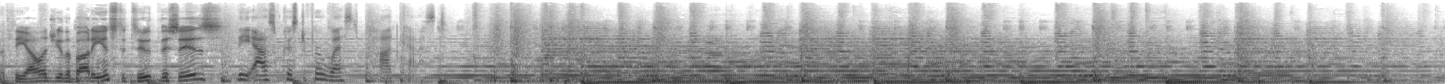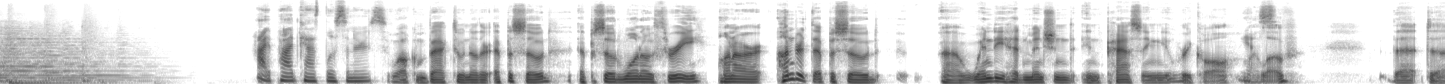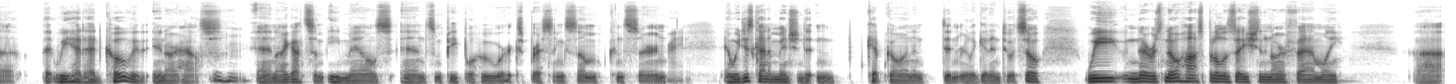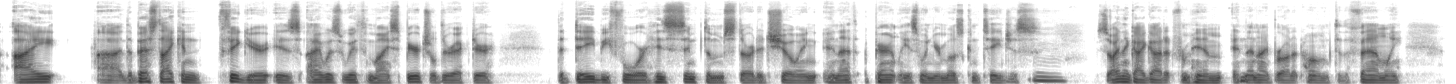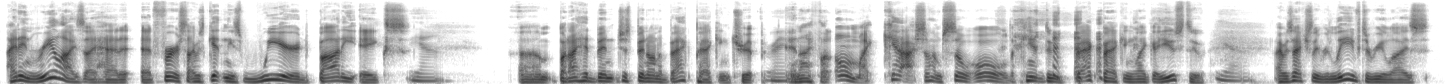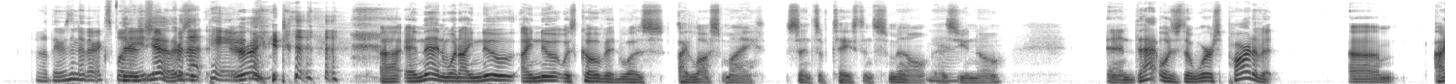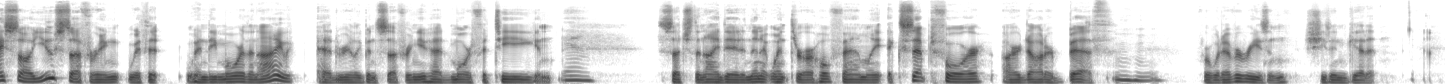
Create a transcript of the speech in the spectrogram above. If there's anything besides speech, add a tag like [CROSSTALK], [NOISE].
the Theology of the Body Institute, this is the Ask Christopher West podcast. Hi, podcast listeners. Welcome back to another episode, episode 103. On our 100th episode, uh, Wendy had mentioned in passing, you'll recall, Yes. my love, that uh, that we had had COVID in our house, Mhm. and I got some emails and some people who were expressing some concern, Right. and we just kind of mentioned it and kept going and didn't really get into it. So we there was no hospitalization in our family. Uh, I uh, the best I can figure is I was with my spiritual director the day before his symptoms started showing, and that apparently is when you're most contagious. Mm. So I think I got it from him, and then I brought it home to the family. I didn't realize I had it at first. I was getting these weird body aches, Yeah. um, but I had been just been on a backpacking trip, Right. and I thought, "Oh my gosh, I'm so old. I can't do backpacking like I used to." Yeah. I was actually relieved to realize Oh, there's another explanation yeah, for there's a- that pain. right. [LAUGHS] Uh, and then when I knew I knew it was COVID, was I lost my sense of taste and smell, as you know, and that was the worst part of it. Um, I saw you suffering with it, Wendy, more than I had really been suffering. You had more fatigue and yeah. such than I did, and then it went through our whole family, except for our daughter Beth. hmm For whatever reason, she didn't get it.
